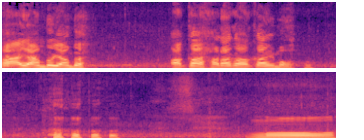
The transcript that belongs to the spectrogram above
あーやんぶやんぶ。赤い腹が赤いもん。もう。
